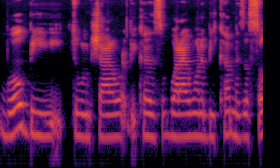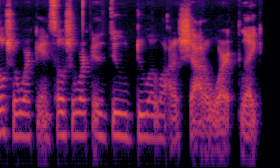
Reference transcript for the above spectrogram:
will be doing shadow work because what I want to become is a social worker and social workers do do a lot of shadow work like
